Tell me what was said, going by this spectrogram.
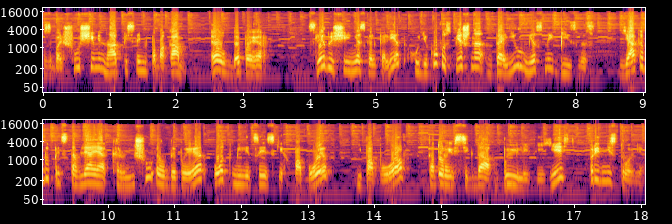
с большущими надписями по бокам ЛДПР. Следующие несколько лет Худяков успешно доил местный бизнес – якобы представляя крышу ЛДПР от милицейских побоев и поборов, которые всегда были и есть в Приднестровье.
